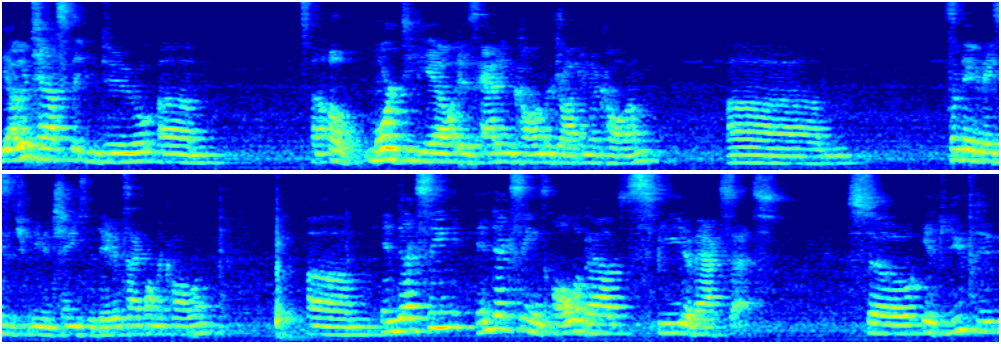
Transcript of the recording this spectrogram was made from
The other task that you do, um, uh, oh, more DDL is adding a column or dropping a column. Um, some databases you can even change the data type on the column. Um, indexing, indexing is all about speed of access. So if you do,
